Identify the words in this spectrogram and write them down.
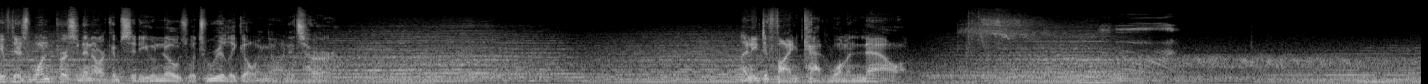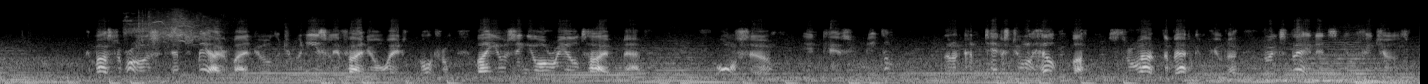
If there's one person in Arkham City who knows what's really going on, it's her. I need to find Catwoman now. Master Bruce, may I remind you that you can easily find your way to courtroom by using your real-time map. Also, in case you need them, there are contextual help buttons throughout the Bat computer to explain its new features.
